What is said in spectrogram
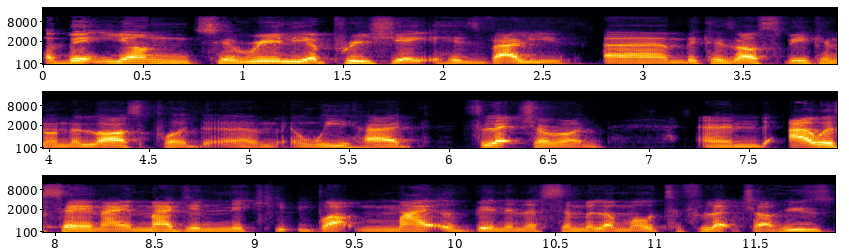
a bit young to really appreciate his value. Um, because I was speaking on the last pod, um, and we had Fletcher on, and I was saying I imagine Nicky Butt might have been in a similar mode to Fletcher, whose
